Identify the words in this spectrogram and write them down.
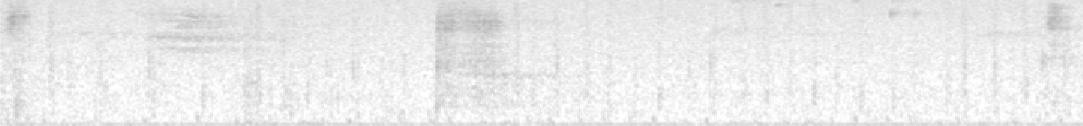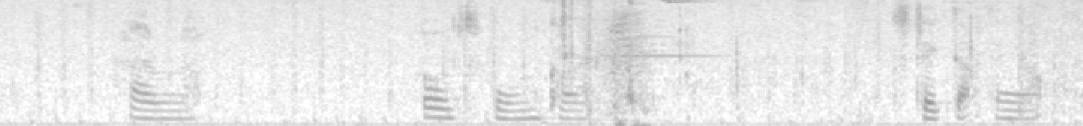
as I don't know. Old school car. Let's take that thing out.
